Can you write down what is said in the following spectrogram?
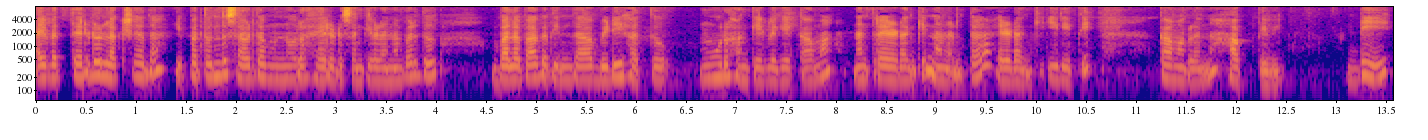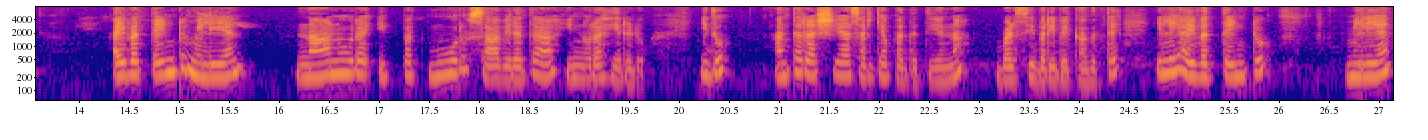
ಐವತ್ತೆರಡು ಲಕ್ಷದ ಇಪ್ಪತ್ತೊಂದು ಸಾವಿರದ ಮುನ್ನೂರ ಎರಡು ಸಂಖ್ಯೆಗಳನ್ನು ಬರೆದು ಬಲಭಾಗದಿಂದ ಬಿಡಿ ಹತ್ತು ಮೂರು ಅಂಕೆಗಳಿಗೆ ಕಾಮ, ನಂತರ ಎರಡು ಅಂಕಿ, ನಂತರ ಎರಡು ಅಂಕಿ. ಈ ರೀತಿ ಕಾಮಗಳನ್ನು ಹಾಕ್ತೀವಿ. ಡಿ, ಐವತ್ತೆಂಟು ಮಿಲಿಯನ್ ನಾನ್ನೂರ ಇಪ್ಪತ್ತ್ಮೂರು ಸಾವಿರದ ಇನ್ನೂರ ಎರಡು. ಇದು ಅಂತಾರಾಷ್ಟ್ರೀಯ ಸಂಖ್ಯಾ ಪದ್ಧತಿಯನ್ನು ಬಳಸಿ ಬರಿಬೇಕಾಗುತ್ತೆ. ಇಲ್ಲಿ ಐವತ್ತೆಂಟು ಮಿಲಿಯನ್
